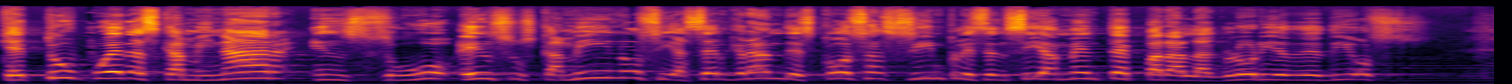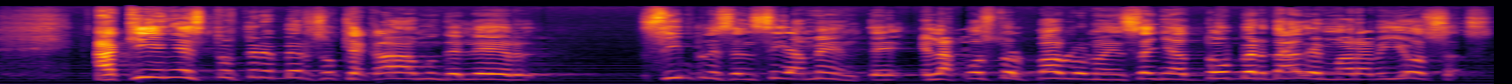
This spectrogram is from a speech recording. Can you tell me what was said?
que tú puedas caminar en, su, en sus caminos y hacer grandes cosas simple y sencillamente para la gloria de Dios. Aquí en estos tres versos que acabamos de leer, simple y sencillamente, el apóstol Pablo nos enseña dos verdades maravillosas.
